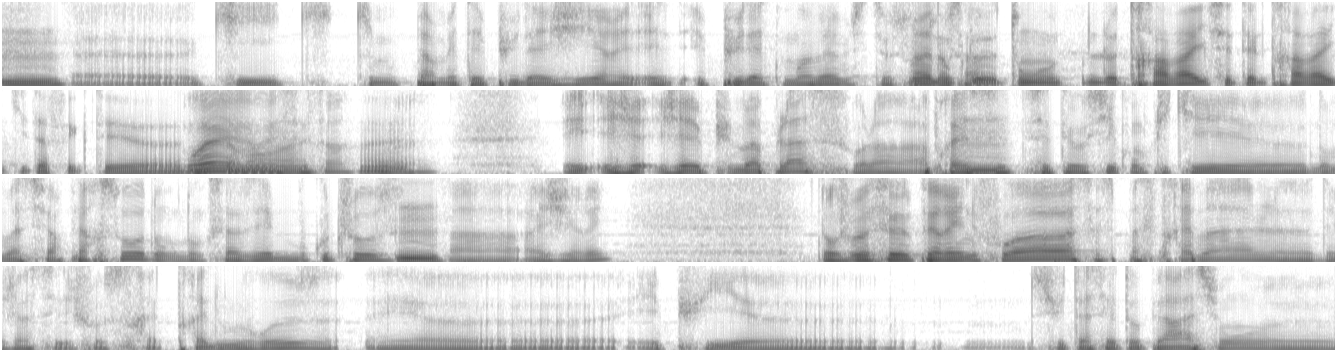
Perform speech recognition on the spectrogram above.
Hmm. euh, qui, qui qui me permettaient plus d'agir et, plus d'être moi-même c'était Ouais, donc ça. le, ton, le travail, c'était le travail qui t'affectait. ouais, notamment, ouais, ouais. c'est ça et, j'avais plus ma place voilà après Mm. c'est- c'était aussi compliqué dans ma sphère perso donc donc ça faisait beaucoup de choses Mm. à, à gérer donc je me fais opérer une fois, ça se passe très mal. euh, déjà, c'est des choses très, très douloureuses. Et, euh, et puis, euh, suite à cette opération, euh,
